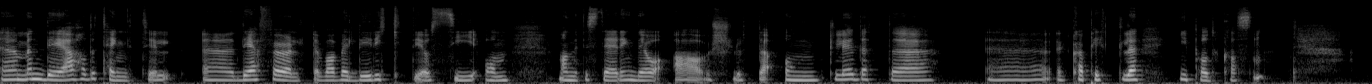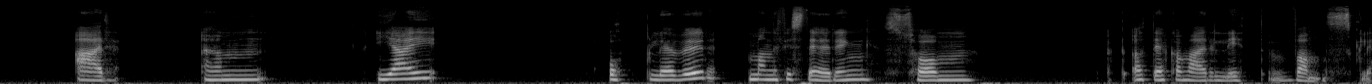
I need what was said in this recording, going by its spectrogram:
Eh, men det jeg hadde tenkt til, eh, det jeg følte var veldig riktig å si om manifestering, det å avslutte ordentlig dette eh, kapitlet i podkasten, er um, Jeg opplever manifestering som at det kan være litt vanskelig.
